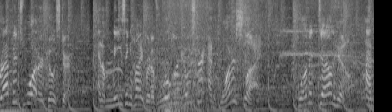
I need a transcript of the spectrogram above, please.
Rapids water coaster. An amazing hybrid of roller coaster and water slide. Plummet downhill and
